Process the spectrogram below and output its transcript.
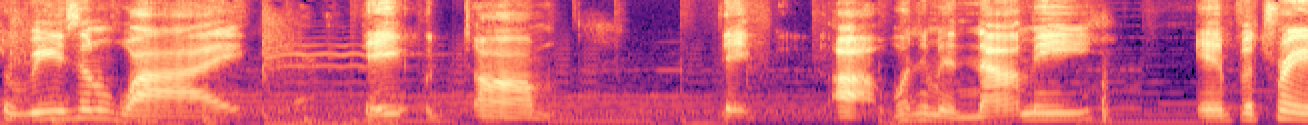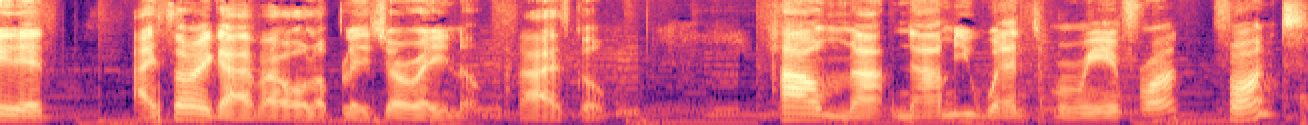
the reason why they um they uh what do you mean Nami infiltrated. I sorry guys, I all the place. You already know. Let's go. How Na- Nami went to Marine front front,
